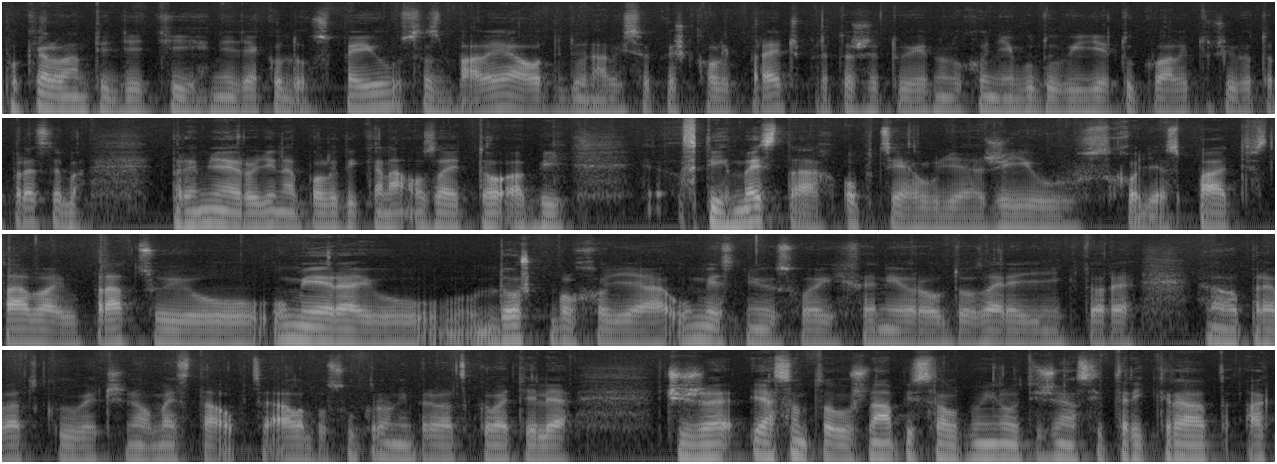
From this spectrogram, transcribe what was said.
Pokiaľ vám tie deti hneď ako dospejú, sa zbalia a odídu na vysoké školy preč, pretože tu jednoducho nebudú vidieť tú kvalitu života pre seba. Pre mňa je rodinná politika naozaj to, aby v tých mestách, obciach ľudia žijú, chodia spať, vstávajú, pracujú, umierajú, do škôl chodia, umiestňujú svojich seniorov do zariadení, ktoré eh, prevádzkujú väčšinou mesta, obce alebo súkromní prevádzkovateľia. Čiže ja som to už napísal minulý týždeň asi trikrát, ak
